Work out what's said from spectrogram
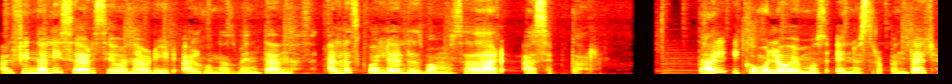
Al finalizar se van a abrir algunas ventanas, a las cuales les vamos a dar aceptar, tal y como lo vemos en nuestra pantalla.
